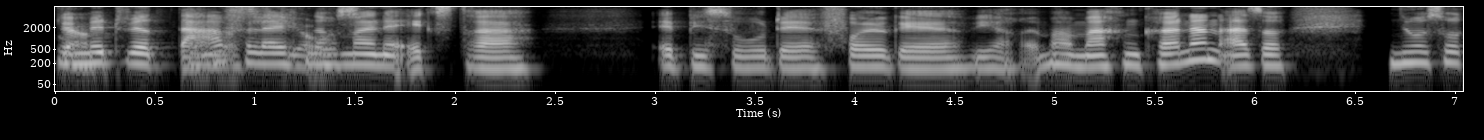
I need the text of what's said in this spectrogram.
damit wir da vielleicht noch mal eine extra Episode, Folge, wie auch immer machen können. Also nur so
